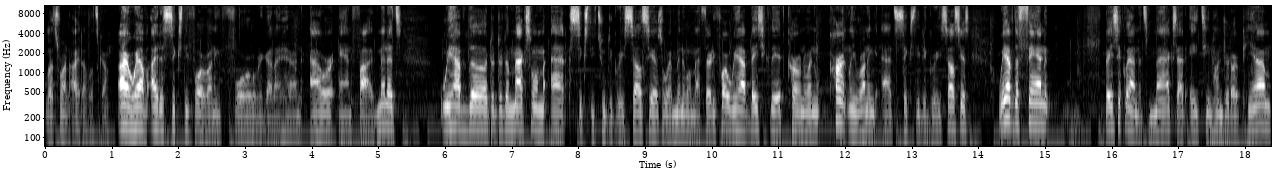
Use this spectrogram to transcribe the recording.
let's run AIDA. Let's go. All right, we have AIDA 64 running for, what we got here, an hour and five minutes. We have the, the, the, maximum at 62 degrees Celsius, or minimum at 34. We have basically it current, currently running at 60 degrees Celsius. We have the fan basically on its max at 1800 RPM.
